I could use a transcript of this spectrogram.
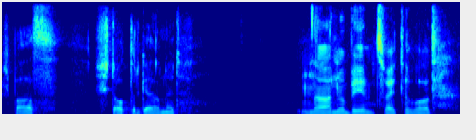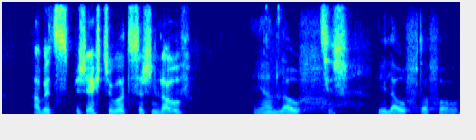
Spaß. Ich stotter gar nicht. Na, nur bei jedem zweiten Wort. Aber jetzt bist du echt schon gut, das ist ein Lauf. Ja, ein Lauf. Ich laufe davor.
